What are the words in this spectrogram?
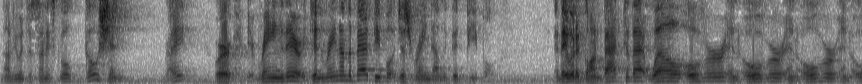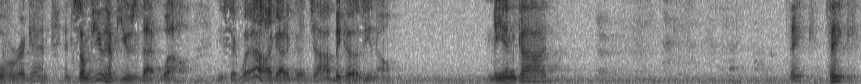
None of you went to Sunday school? Goshen, right? Where it rained there. It didn't rain on the bad people, it just rained on the good people. And they would have gone back to that well over and over and over and over again. And some of you have used that well. And you say, well, I got a good job because, you know, me and God. Think, think.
